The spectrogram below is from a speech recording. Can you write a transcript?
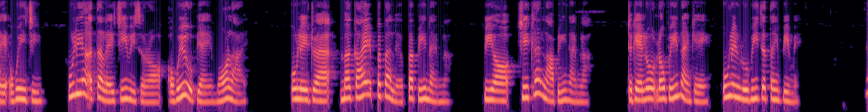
လည်းအဝေးကြီးဦးလေးကအသက်လည်းကြီးပြီဆိုတော့အဝေးကိုပြန်ရင်မောလာတယ်။ဦးလေးအတွက်မက်ကားရဲ့ပတ်ပတ်လည်းပတ်ပေးနိုင်မလား။ပြီးတော့ရေခက်လာပေးနိုင်မလား။ တကယ်လို့လှုပ်ပေးနိုင်ခင်ဦးလေးရူဘီတသိမ့်ပေးမယ်။ည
